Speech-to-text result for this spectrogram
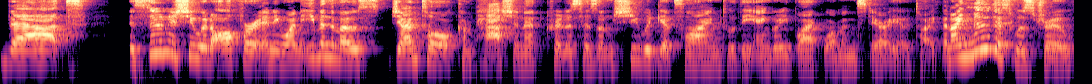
that as soon as she would offer anyone, even the most gentle, compassionate criticism, she would get slimed with the angry black woman stereotype. And I knew this was true.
